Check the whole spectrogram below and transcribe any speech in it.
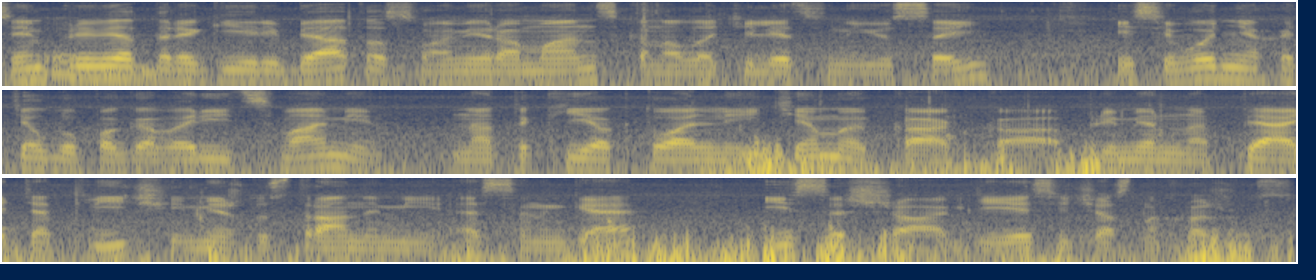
Всем привет, дорогие ребята, с вами Роман с канала Телец USA. И сегодня я хотел бы поговорить с вами на такие актуальные темы, как а, примерно 5 отличий между странами СНГ и США, где я сейчас нахожусь.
